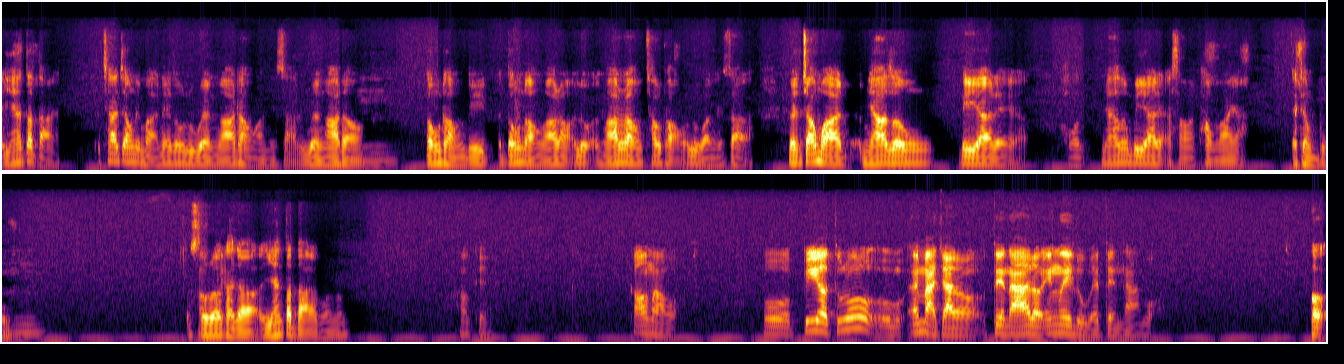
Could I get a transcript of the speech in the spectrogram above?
အရန်တက်တာ တခြားကျောင်းတွေမှာအနည်းဆုံးရူပဲ9000ကနေစရူပဲ9000 3000 4000 5000အဲ့လို9000 6000အဲ့လိုကနေစတာဒါကျောင်းမှာအများဆုံးပေးရတဲ့ဟောအများဆုံးပေးရတဲ့အဆောင်က1500အဲ့ထက်မပိုဆိုတော့ခါကျအရန်တက်တာလေပေါ့နော်ဟုတ်ကဲ့ကောင်းတာပေါ့ဟိုပြီးတော့သူတို့ဟိုအဲ့မှာကြတော့တင်တာကတော့အင်္ဂလိပ်လိုပဲတင်တာပေါ့ဟုတ်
